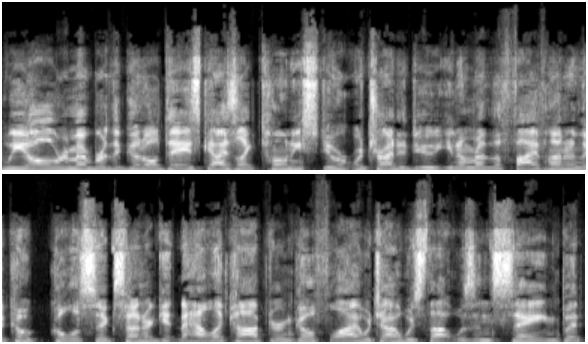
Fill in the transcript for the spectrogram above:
we all remember the good old days. Guys like Tony Stewart would try to do, you know, remember the 500 and the Coca-Cola 600, get in a helicopter and go fly, which I always thought was insane. But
